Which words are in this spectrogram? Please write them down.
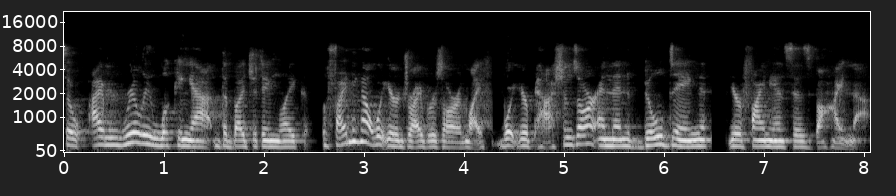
So I'm really looking at the budgeting, like finding out what your drivers are in life, what your passions are, and then building your finances behind that.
